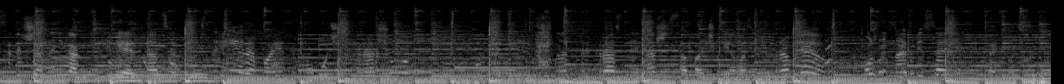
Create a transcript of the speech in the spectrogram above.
совершенно никак не влияют на оценку экстерьера, поэтому очень хорошо. Вот такие у нас прекрасные наши собачки. Я вас поздравляю. Можно на описание приходить.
